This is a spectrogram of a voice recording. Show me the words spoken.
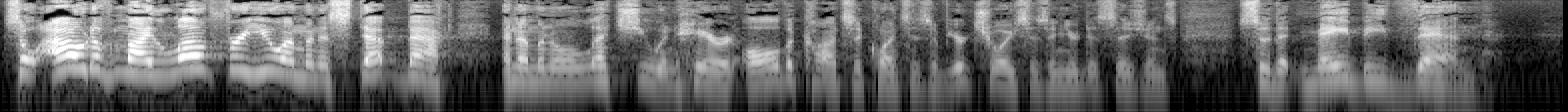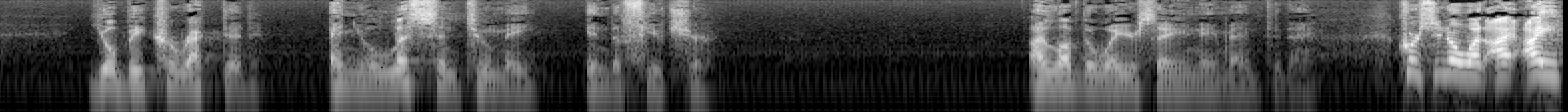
So, out of my love for you, I'm going to step back and I'm going to let you inherit all the consequences of your choices and your decisions so that maybe then you'll be corrected and you'll listen to me in the future. I love the way you're saying amen today. Of course, you know what? I, I,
